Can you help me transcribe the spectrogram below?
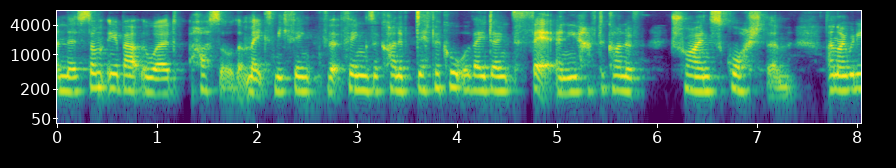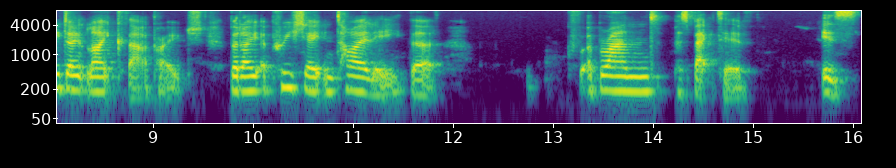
And there's something about the word hustle that makes me think that things are kind of difficult or they don't fit, and you have to kind of try and squash them. And I really don't like that approach. But I appreciate entirely that a brand perspective is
